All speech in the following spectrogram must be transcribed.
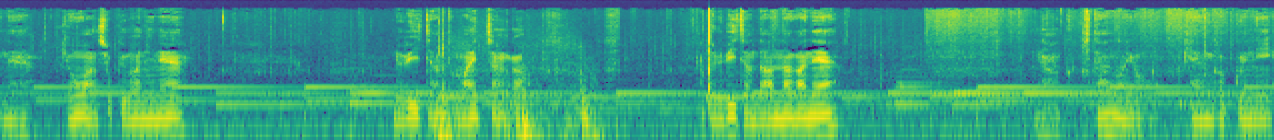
ね今日は職場にねルビーちゃんと舞ちゃんがあとルビーちゃん旦那がねなんか来たのよ見学に。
